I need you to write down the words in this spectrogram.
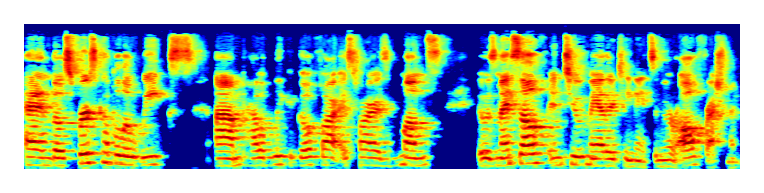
And those first couple of weeks um, probably could go far as far as months. It was myself and two of my other teammates, and we were all freshmen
